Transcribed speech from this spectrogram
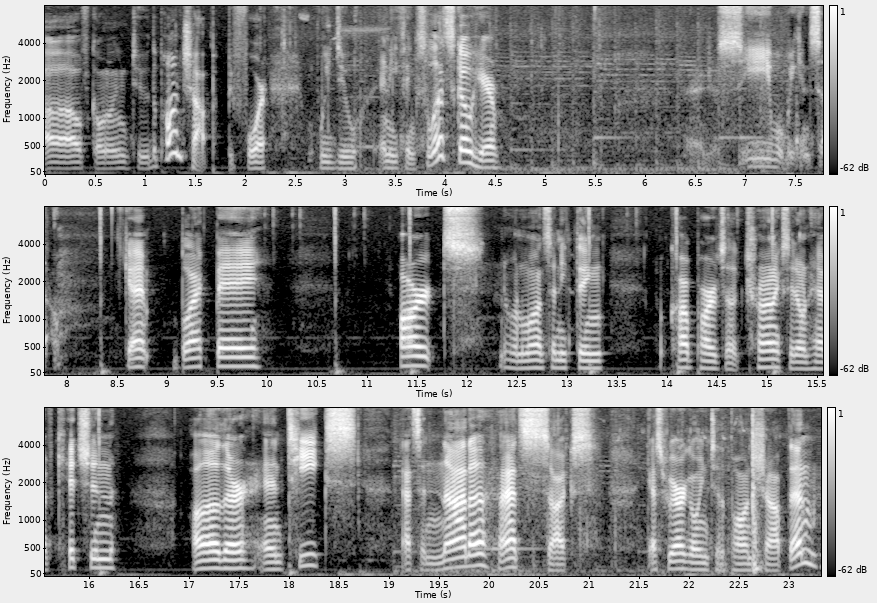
of going to the pawn shop before we do anything. So let's go here and just see what we can sell. Okay, Black Bay, art, no one wants anything. Car parts, electronics, I don't have kitchen, other antiques. That's a nada. That sucks. Guess we are going to the pawn shop then.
